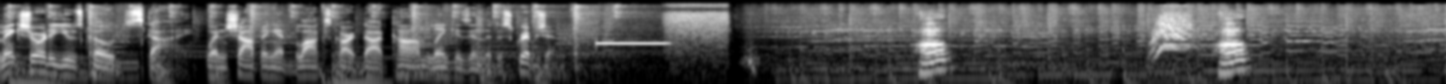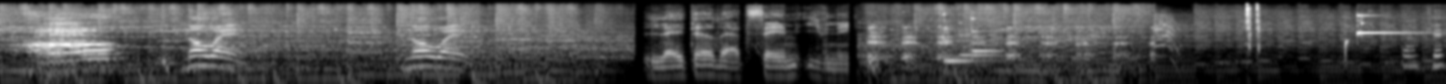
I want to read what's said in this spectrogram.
Make sure to use code SKY when shopping at Bloxcart.com. Link is in the description. Huh? Huh? No way. No way. Later that same evening. Okay.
